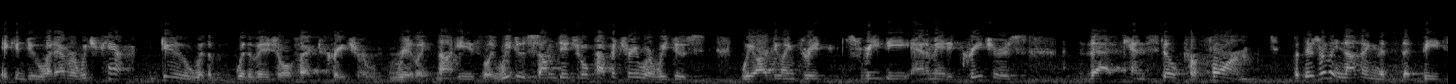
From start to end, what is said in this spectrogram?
it can do whatever, which you can't do with a with a visual effect creature. Really, not easily. We do some digital puppetry where we do we are doing three 3D animated creatures that can still perform, but there's really nothing that that beats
